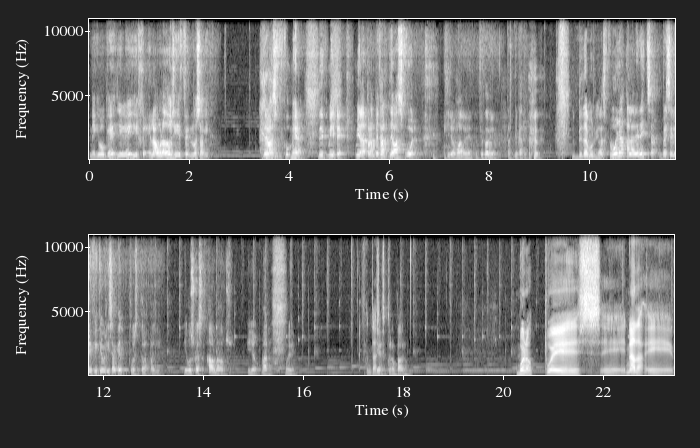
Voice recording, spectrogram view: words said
Me equivoqué, llegué y dije, el aula 2 y dice, no es aquí. Te vas mira, me dice, mira, para empezar te vas fuera. Y yo, vale, bien, empezó bien la explicación. Empezamos Te bien. vas fuera, a la derecha, ves el edificio gris aquel, pues te vas para allí. Y buscas aula 2. Y yo, vale, muy bien. Fantástico. esto no pago. Bueno, pues eh, nada, eh,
